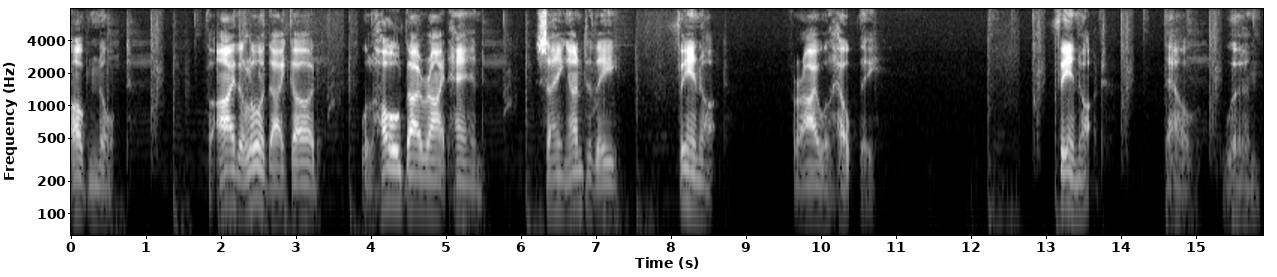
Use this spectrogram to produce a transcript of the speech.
of naught. For I, the Lord thy God, will hold thy right hand, saying unto thee, Fear not, for I will help thee. Fear not, thou worm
